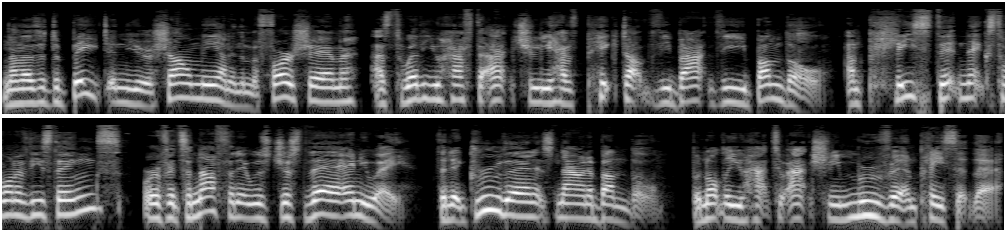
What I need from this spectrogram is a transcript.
Now there's a debate in the Yerushalmi and in the Mefarshim as to whether you have to actually have picked up the ba- the bundle and placed it next to one of these things, or if it's enough that it was just there anyway, that it grew there and it's now in a bundle, but not that you had to actually move it and place it there.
